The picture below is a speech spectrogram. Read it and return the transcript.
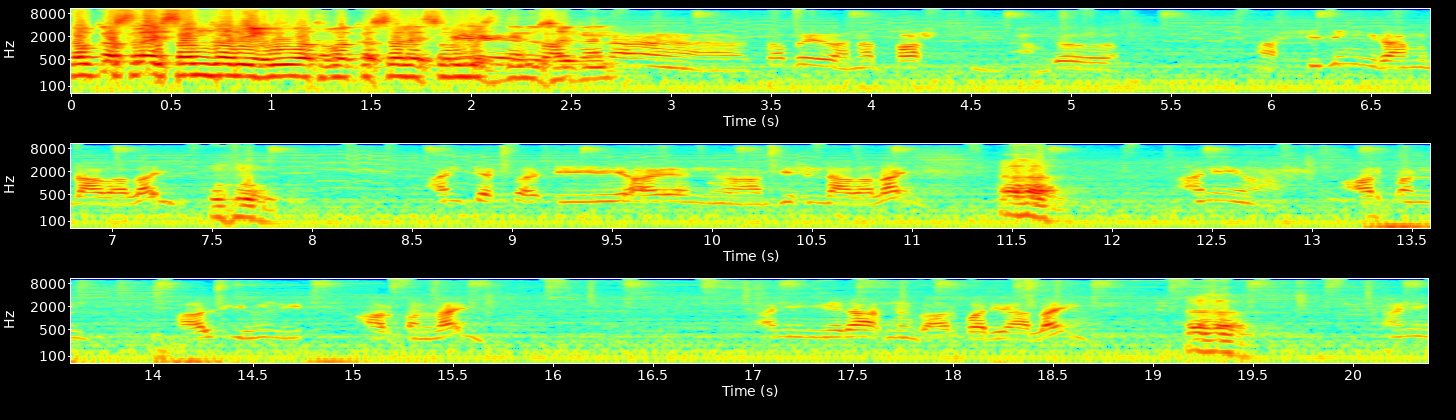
कसलाई सम्झने हो अथवा कसैलाई सन्देश दिनु छ कि सबजना सबैभन्दा फर्स्ट हाम्रो सिलिङ रामु दादालाई अनि त्यसपछि आयन विष्णु दादालाई अनि अर्पण हल युनिट अर्पणलाई अनि मेरो आफ्नो घर परिवारलाई अनि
